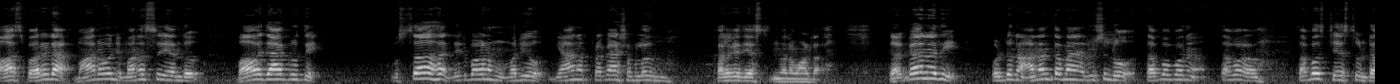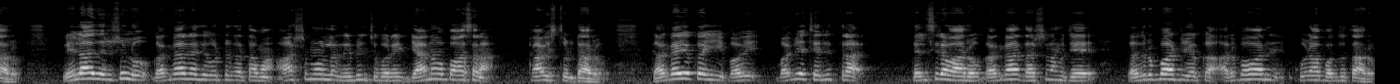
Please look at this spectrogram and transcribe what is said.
ఆ స్మరణ మానవుని మనస్సు యందు భావజాగృతి ఉత్సాహ నిర్మాణము మరియు జ్ఞాన ప్రకాశములను కలగజేస్తుందన్నమాట. గంగానది ఒడ్డున అనంతమైన ఋషులు తపమను తప తపస్సు చేస్తుంటారు. వేలాది ఋషులు గంగానది ఒడ్డున తమ ఆశ్రమంలో నిర్మించుకొని జ్ఞానోపాసన కావిస్తుంటారు. గంగ యొక్క ఈ భవి భవ్య చరిత్ర తెలిసిన వారు గంగా దర్శనం చే గగురుపాటు యొక్క అనుభవాన్ని కూడా పొందుతారు.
